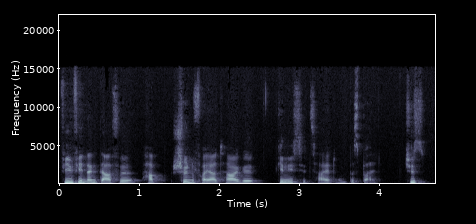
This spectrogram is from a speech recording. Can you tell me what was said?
vielen, vielen Dank dafür. Habt schöne Feiertage, genießt die Zeit und bis bald. Tschüss.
